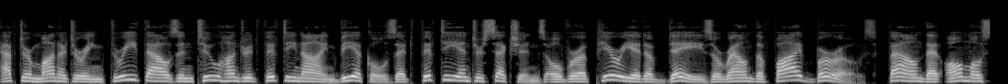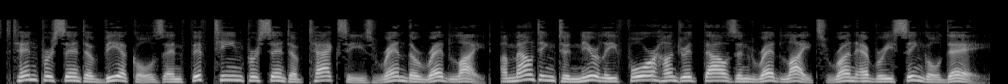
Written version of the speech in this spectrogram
after monitoring 3,259 vehicles at 50 intersections over a period of days around the five boroughs, found that almost 10% of vehicles and 15% of taxis ran the red light, amounting to nearly 400,000 red lights run every single day.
